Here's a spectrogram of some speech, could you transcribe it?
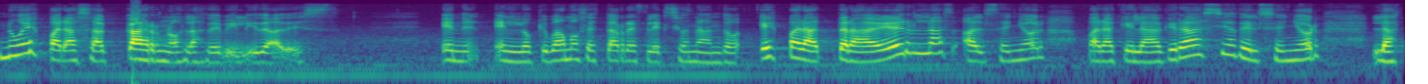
no es para sacarnos las debilidades en, lo que vamos a estar reflexionando, es para traerlas al Señor, para que la gracia del Señor las,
